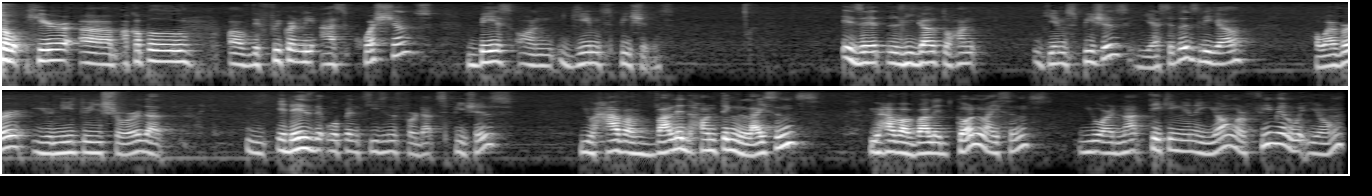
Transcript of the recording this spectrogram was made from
So here um, a couple of the frequently asked questions based on game species. Is it legal to hunt game species, yes, it is legal. However, you need to ensure that it is the open season for that species. You have a valid hunting license. You have a valid gun license. You are not taking any young or female with young.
